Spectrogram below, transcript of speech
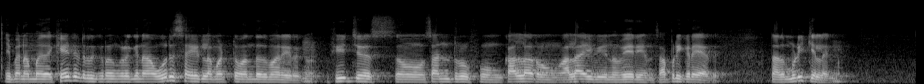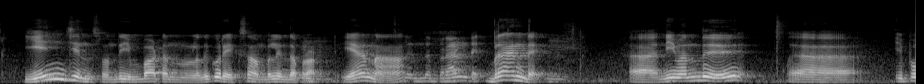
இப்போ நம்ம இதை கேட்டுட்டு இருக்கிறவங்களுக்கு நான் ஒரு சைடில் மட்டும் வந்தது மாதிரி இருக்கும். ஃபியூச்சர்ஸும் சன்ரூஃபும் கலரும் அலாய்வியலும் வேரியன்ஸ் அப்படி கிடையாது. நான் அதை முடிக்கலை இன்னும். என்ஜின்ஸ் வந்து இம்பார்ட்டன்ட் உள்ளதுக்கு ஒரு எக்ஸாம்பிள் இந்த ப்ராடக்ட் ஏன்னா இந்த பிராண்டு பிராண்டு நீ வந்து அஹ், இப்போ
